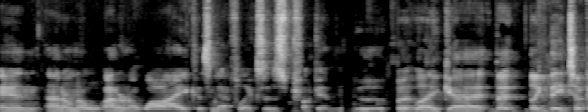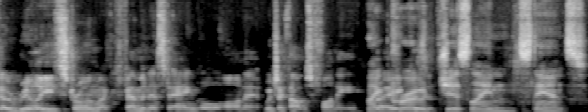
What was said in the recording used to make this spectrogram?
and I don't know, I don't know why, because Netflix is fucking. Ugh. But like uh, that, like they took a really strong like feminist angle on it, which I thought was funny. like right? pro it's Ghislaine stance.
